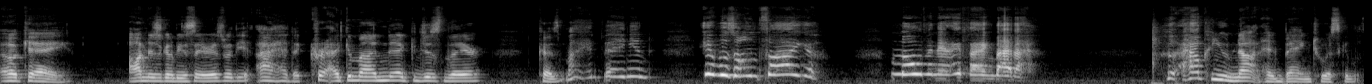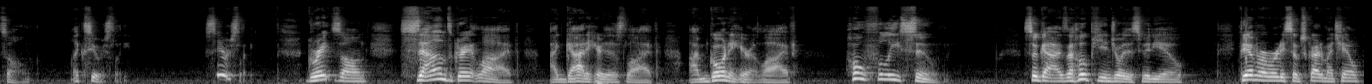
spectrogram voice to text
Okay, I'm just gonna be serious with you. I had a crack in my neck just there, cause my head banging, it was on fire, more than anything, baby. How can you not head bang to a Skillet song? Like seriously, seriously, great song, sounds great live. I gotta hear this live. I'm going to hear it live, hopefully soon. So guys, I hope you enjoy this video. If you haven't already subscribed to my channel,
